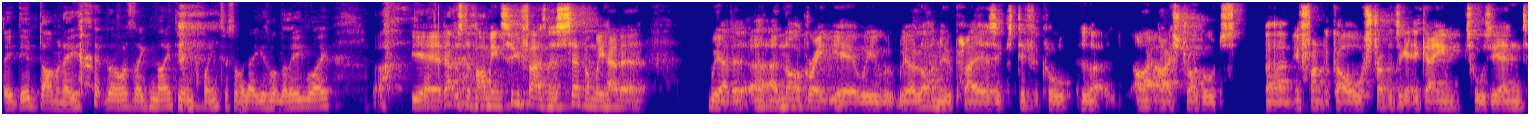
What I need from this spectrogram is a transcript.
they did dominate. there was like 19 points or something like that. You won the league by. yeah, that was the. I mean, 2007 we had a we had a, a, not a great year. We, we had a lot of new players. It was difficult. I, I struggled um, in front of goal, struggled to get a game towards the end.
